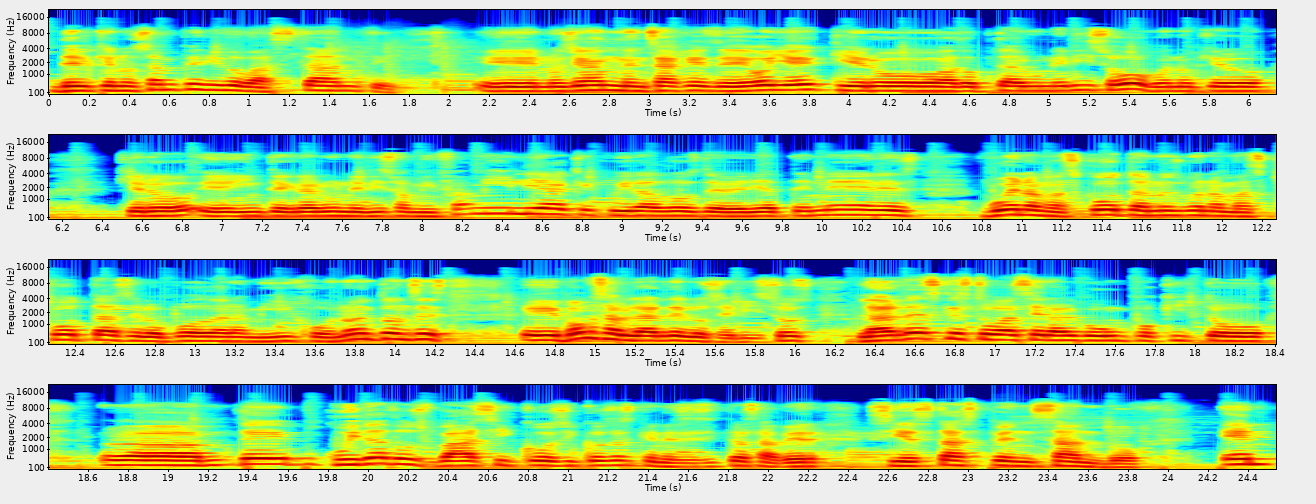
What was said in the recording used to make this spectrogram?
del que nos han pedido bastante. Eh, nos llegan mensajes de, oye, quiero adoptar un erizo, o bueno, quiero quiero eh, integrar un erizo a mi familia, qué cuidados debería tener, es buena mascota, no es buena mascota, se lo puedo dar a mi hijo, ¿no? Entonces, eh, vamos a hablar de los erizos. La verdad es que esto va a ser algo un poquito ah, de cuidados básicos y cosas que necesitas saber si estás pensando en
